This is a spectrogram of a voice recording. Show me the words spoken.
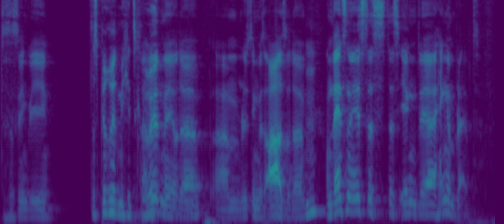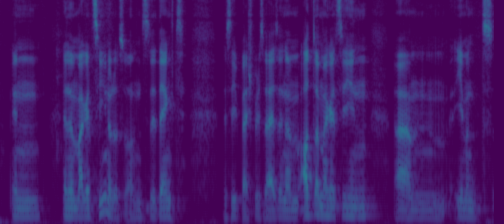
das ist irgendwie... Das berührt mich jetzt gerade. Berührt mich oder ähm, löst irgendwas aus. Oder, mhm. Und wenn es nur ist, dass, dass irgendwer hängen bleibt in, in einem Magazin oder so und sie denkt, wie sie beispielsweise in einem Outdoor-Magazin ähm, jemand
